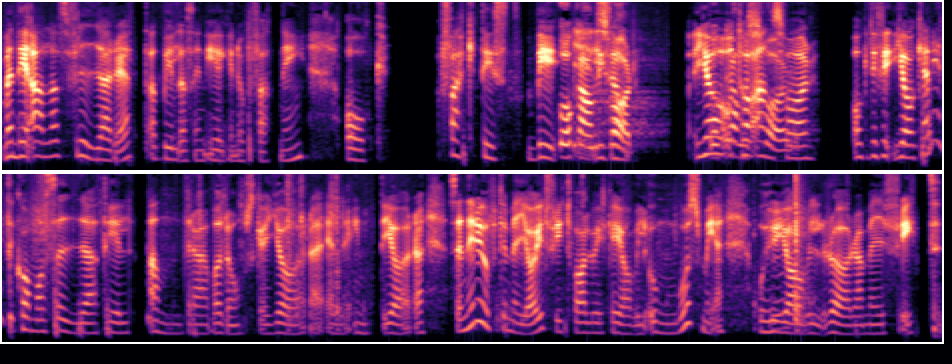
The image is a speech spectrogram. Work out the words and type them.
Men det är allas fria rätt att bilda sin egen uppfattning och faktiskt... Be, och ansvar. Liksom, ja, och, och ta ansvar. ansvar. Och det, jag kan inte komma och säga till andra vad de ska göra eller inte göra. Sen är det upp till mig. Jag har ett fritt val vilka jag vill umgås med och hur jag vill röra mig fritt.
